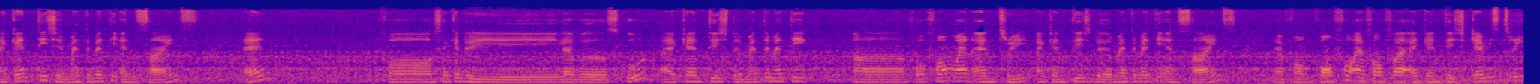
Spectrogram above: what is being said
I can teach in mathematics and science, and for secondary level school, I can teach the mathematics. Uh, for form one and three, I can teach the mathematics and science, and from form four and form five, I can teach chemistry,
